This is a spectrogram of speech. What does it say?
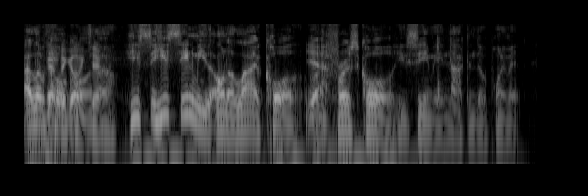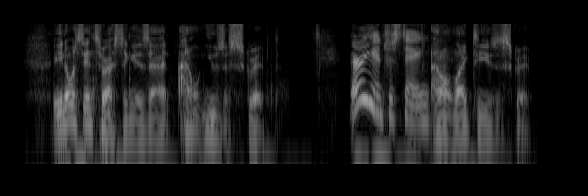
I love Definitely cold going calling to. though. He's he's seen me on a live call. On Yeah. the first call, he's seen me knocking the appointment. You know what's interesting is that I don't use a script. Very interesting. I don't like to use a script.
